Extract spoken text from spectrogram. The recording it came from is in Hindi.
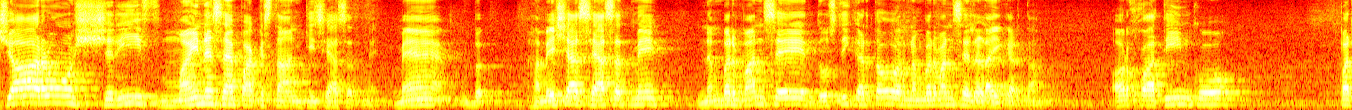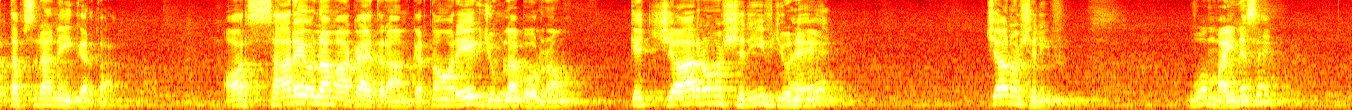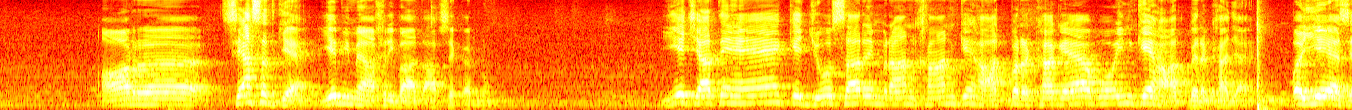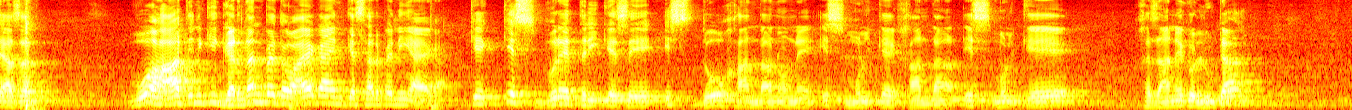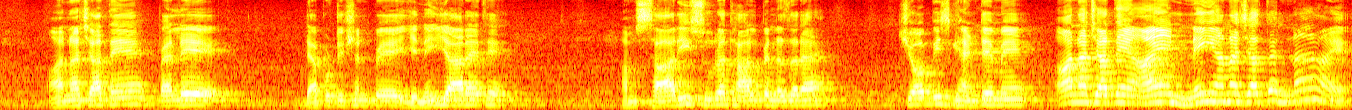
चारों शरीफ माइनस है पाकिस्तान की सियासत में। मैं ब, हमेशा सियासत में नंबर वन से दोस्ती करता हूँ और नंबर वन से लड़ाई करता हूँ और ख़वातीन को पर तबसरा नहीं करता। और सारे उलमा का एहतराम करता हूँ और एक जुमला बोल रहा हूँ कि चारों शरीफ जो हैं चारों शरीफ वो माइनस हैं। और सियासत क्या है? ये भी मैं आखिरी बात आपसे कर लूँ। ये चाहते हैं कि जो सर इमरान खान के हाथ पर रखा गया, वो इनके हाथ पे रखा जाए। बस ये है सियासत। वो हाथ इनकी गर्दन पे तो आएगा, इनके सर पे नहीं आएगा। कि किस बुरे तरीके से इस दो ख़ानदानों ने इस मुल्क के ख़ानदान, इस मुल्क के ख़जाने को लूटा। आना चाहते हैं, पहले डेपुटेशन पे ये नहीं जा रहे थे। हम सारी सूरत हाल पे नज़र आए। 24 घंटे में आना चाहते हैं, आए, नहीं आना चाहते, ना आए।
